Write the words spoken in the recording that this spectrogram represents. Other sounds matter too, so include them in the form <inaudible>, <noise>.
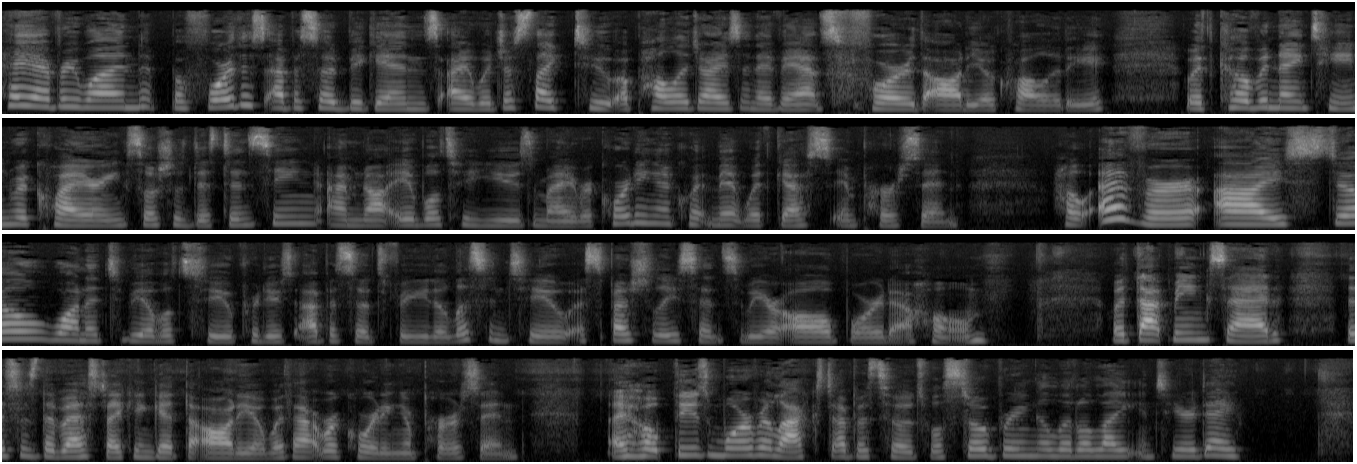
Hey everyone! Before this episode begins, I would just like to apologize in advance <laughs> for the audio quality. With COVID 19 requiring social distancing, I'm not able to use my recording equipment with guests in person. However, I still wanted to be able to produce episodes for you to listen to, especially since we are all bored at home. <laughs> With that being said, this is the best I can get the audio without recording in person. I hope these more relaxed episodes will still bring a little light into your day.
